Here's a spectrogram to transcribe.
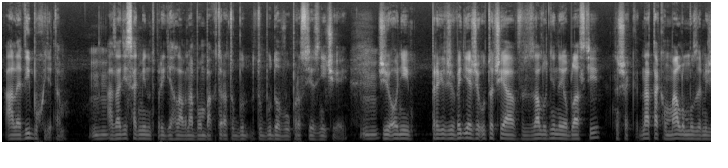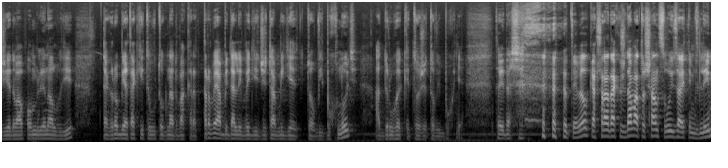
ale vybuchne tam. Mm-hmm. A za 10 minút príde hlavná bomba, ktorá tú, tú budovu proste zničí jej. Mm-hmm. Čiže oni pretože vedia, že útočia v zaludnenej oblasti, no však na takom malom území žije 2,5 milióna ľudí, tak robia takýto útok na dvakrát. Prvé, aby dali vedieť, že tam ide to vybuchnúť a druhé, keď to, že to vybuchne. To je, naš... to je veľká sranda, akože dáva to šancu ujsť aj tým zlým,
